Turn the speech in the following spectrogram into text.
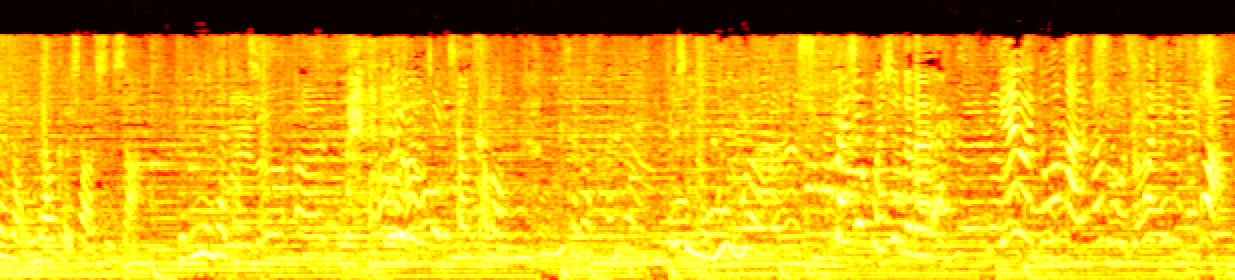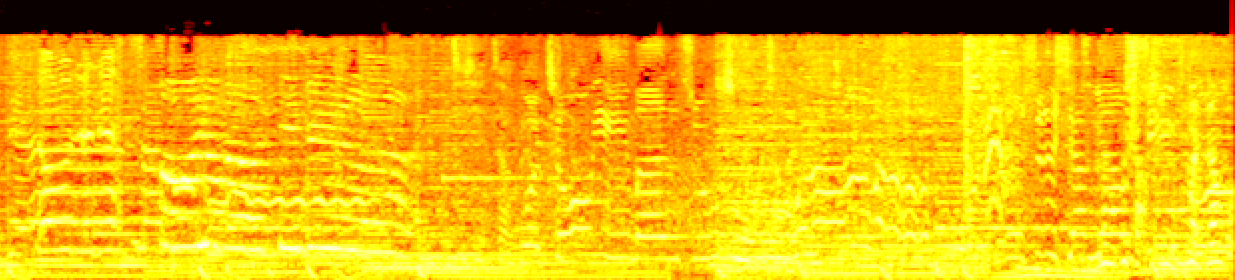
在这种无聊可笑的事上，也不愿意在台前。哎呦，这个想法哦，没想到谈的真是有模有样啊，蛮像回去的嘞。别以为给我买了钢琴我就会听你的话。小鹿姐姐，我又没有听力了。自己在我同意满足。现在晚上还怎么不小心？满张手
